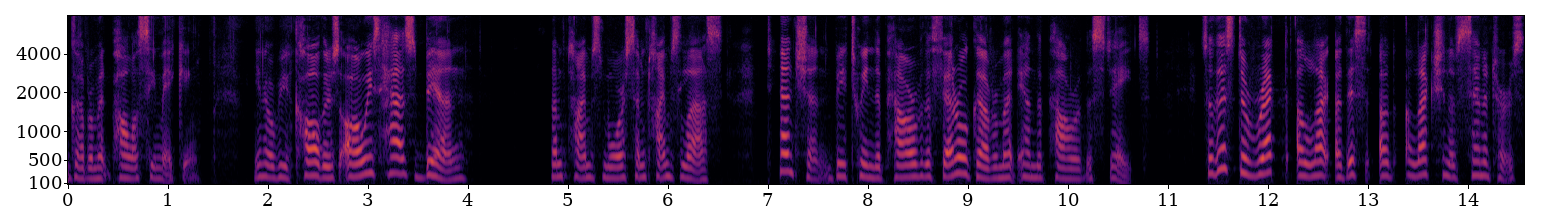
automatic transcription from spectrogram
government policymaking. You know, recall there's always has been, sometimes more, sometimes less, tension between the power of the federal government and the power of the states. So this direct ele uh, this uh, election of senators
